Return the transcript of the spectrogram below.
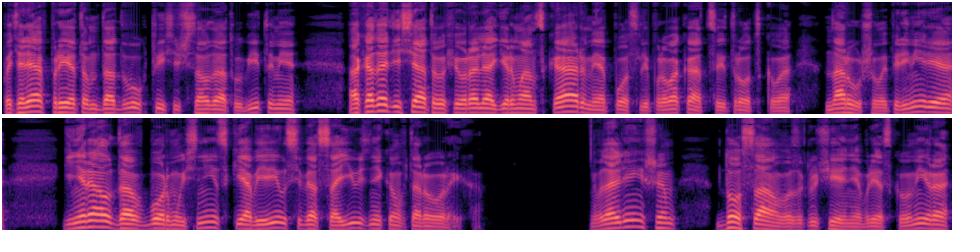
потеряв при этом до двух тысяч солдат убитыми, а когда 10 февраля германская армия после провокации Троцкого нарушила перемирие, генерал Давбор Мусницкий объявил себя союзником Второго Рейха. В дальнейшем, до самого заключения Брестского мира,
